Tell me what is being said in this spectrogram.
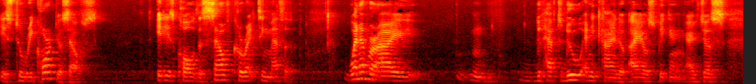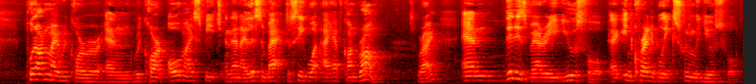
is to record yourselves. It is called the self-correcting method whenever I mm, have to do any kind of IELTS speaking, I just put on my recorder and record all my speech and then I listen back to see what I have gone wrong, right? And this is very useful, incredibly, extremely useful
